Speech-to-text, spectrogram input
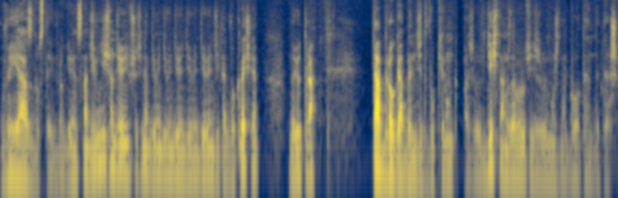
wyjazdu z tej drogi. Więc na 99,99999 i tak w okresie do jutra ta droga będzie dwukierunkowa, żeby gdzieś tam zawrócić, żeby można było tędy też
